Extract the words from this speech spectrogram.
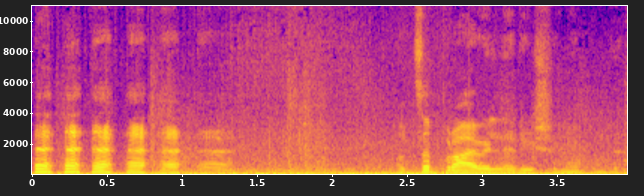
Оце правильне рішення буде.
